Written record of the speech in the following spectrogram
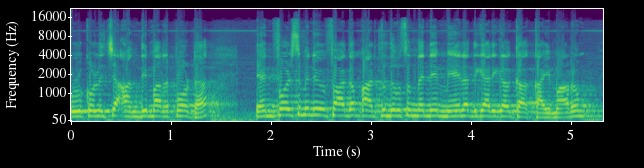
ഉൾക്കൊള്ളിച്ച അന്തിമ റിപ്പോർട്ട് എൻഫോഴ്സ്മെന്റ് വിഭാഗം അടുത്ത ദിവസം തന്നെ മേലധികാരികൾക്ക് കൈമാറും.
